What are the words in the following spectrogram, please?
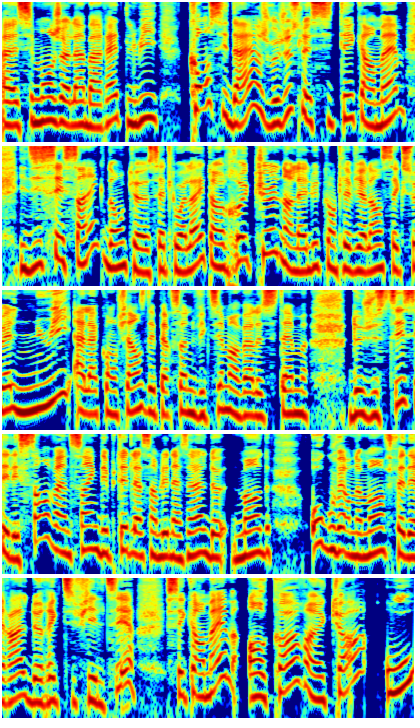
euh, Simon Jolin Barrette, lui, considère, je veux juste le citer quand même, il dit C5, donc euh, cette loi-là, est un recul dans la lutte contre les violences sexuelles, nuit à la confiance des personnes victimes envers le système de justice. Et les 125 députés de l'Assemblée nationale demandent au gouvernement fédéral de rectifier le c'est quand même encore un cas où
